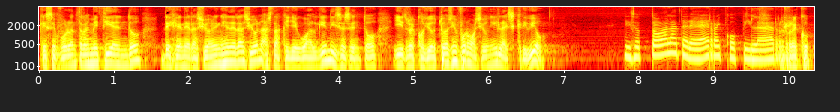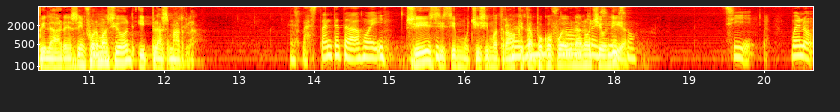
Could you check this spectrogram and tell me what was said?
que se fueron transmitiendo de generación en generación hasta que llegó alguien y se sentó y recogió toda esa información y la escribió. Hizo toda la tarea de recopilar. Recopilar esa información y plasmarla. Es bastante trabajo ahí. Sí, sí, sí, muchísimo trabajo, que tampoco fue una noche o un día. Sí, bueno,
